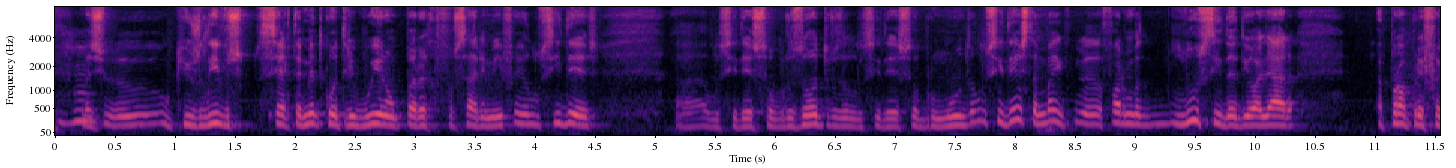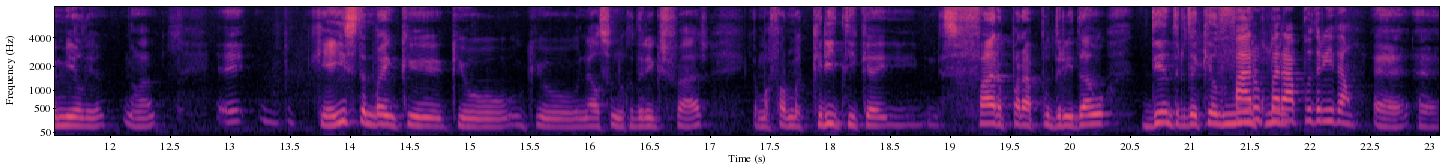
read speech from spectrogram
uhum. mas o que os livros certamente contribuíram para reforçar em mim foi a lucidez a lucidez sobre os outros, a lucidez sobre o mundo, a lucidez também, a forma lúcida de olhar a própria família, não é? é que é isso também que, que, o, que o Nelson Rodrigues faz, é uma forma crítica, esse faro para a podridão dentro daquele Faro núcleo, para a podridão. É, é,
